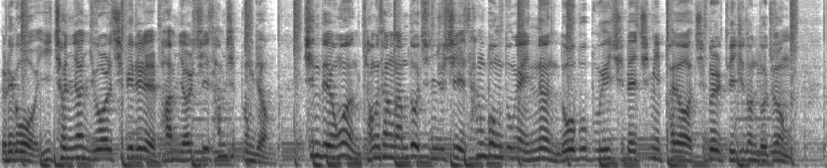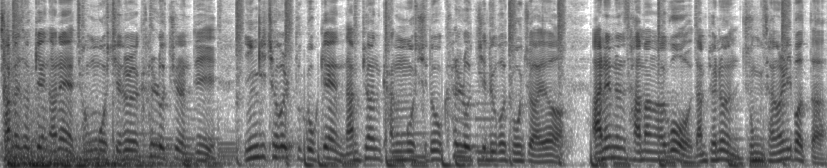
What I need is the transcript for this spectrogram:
그리고 2000년 6월 11일 밤 10시 30분경 신대용은 경상남도 진주시 상봉동에 있는 노부부의 집에 침입하여 집을 뒤지던 도중 잠에서 깬 아내 정모 씨를 칼로 찌른 뒤 인기척을 뚫고 깬 남편 강모 씨도 칼로 찌르고 도주하여 아내는 사망하고 남편은 중상을 입었다.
